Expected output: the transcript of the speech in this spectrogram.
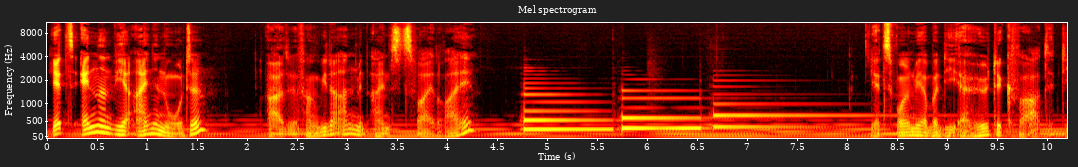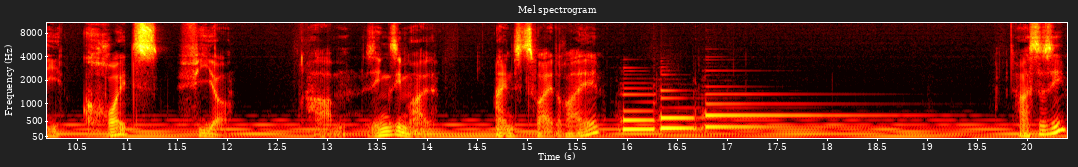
Jetzt ändern wir eine Note. Also wir fangen wieder an mit 1, 2, 3. Jetzt wollen wir aber die erhöhte Quarte, die Kreuz 4 haben. Singen Sie mal. 1, 2, 3. Hast du sie?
